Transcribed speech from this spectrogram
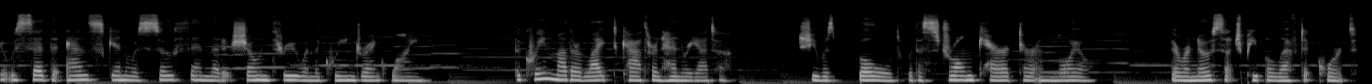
It was said that Anne's skin was so thin that it shone through when the queen drank wine. The queen mother liked Catherine Henrietta. She was bold, with a strong character and loyal. There were no such people left at court.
